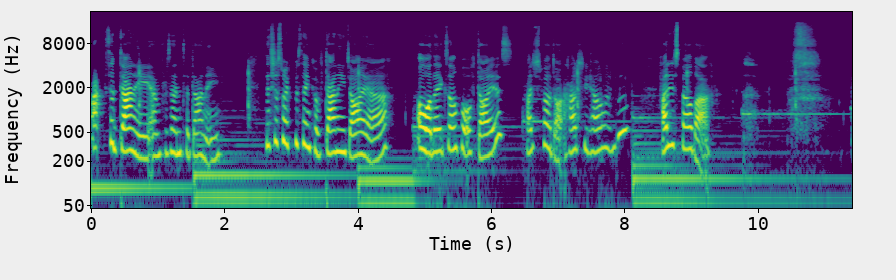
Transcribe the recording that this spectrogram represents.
Actor Danny and presenter Danny. This just makes me think of Danny Dyer. Oh, are they example of Dyers? How do you spell that? How do you how, how do you spell that?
